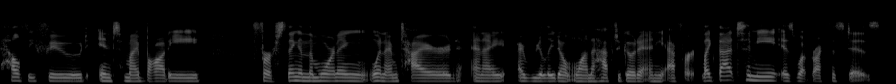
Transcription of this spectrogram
healthy food into my body first thing in the morning when I'm tired and I, I really don't want to have to go to any effort. Like that to me is what breakfast is,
